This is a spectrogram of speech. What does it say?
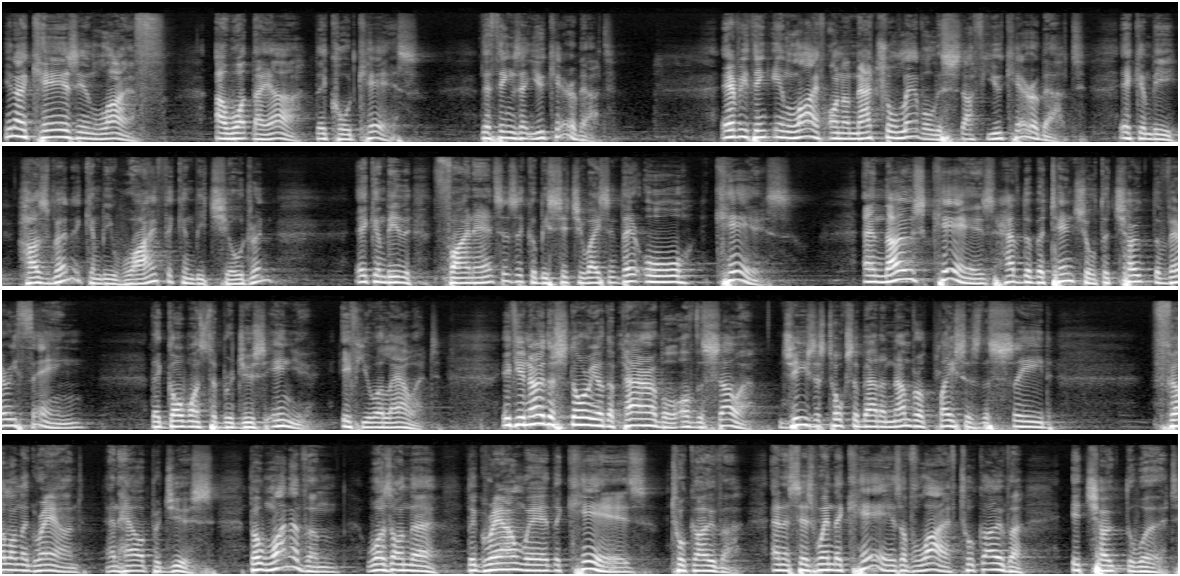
You know, cares in life are what they are. They're called cares, they're things that you care about. Everything in life on a natural level is stuff you care about. It can be husband, it can be wife, it can be children, it can be finances, it could be situations. They're all cares. And those cares have the potential to choke the very thing that God wants to produce in you if you allow it. If you know the story of the parable of the sower, Jesus talks about a number of places the seed fell on the ground and how it produced. But one of them was on the, the ground where the cares took over. And it says, when the cares of life took over, it choked the word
